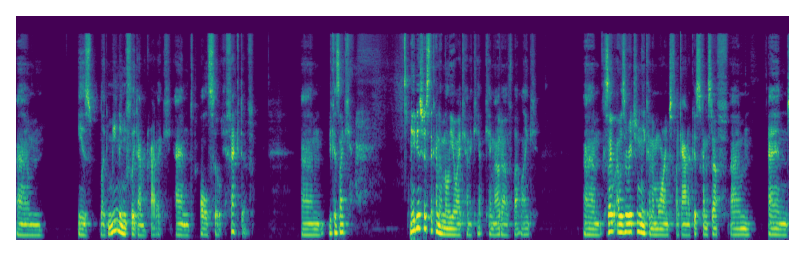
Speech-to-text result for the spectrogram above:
um, is like meaningfully democratic and also effective? Um, because like maybe it's just the kind of milieu I kind of came out of, but like because um, I, I, was originally kind of more into like anarchist kind of stuff. Um, and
